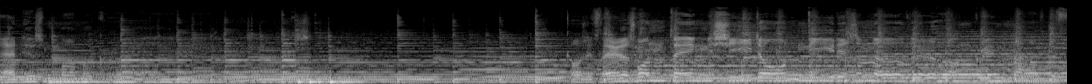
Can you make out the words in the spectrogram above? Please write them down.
and his mama cries. Cause if there's one thing she don't need, it's another hungry mouth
